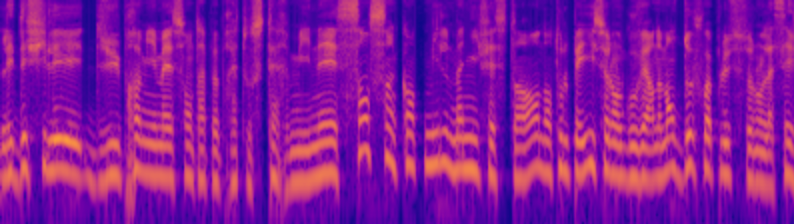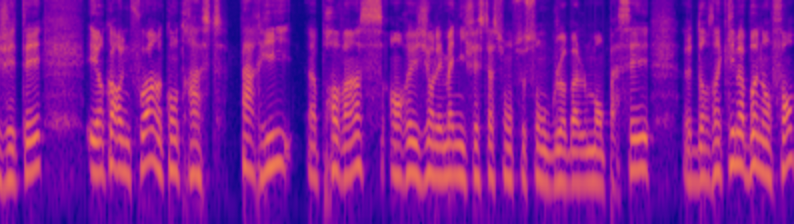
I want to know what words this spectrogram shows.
Les défilés du 1er mai sont à peu près tous terminés. 150 000 manifestants dans tout le pays selon le gouvernement, deux fois plus selon la CGT. Et encore une fois, un contraste Paris, euh, province, en région, les manifestations se sont globalement passées euh, dans un climat bon enfant.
